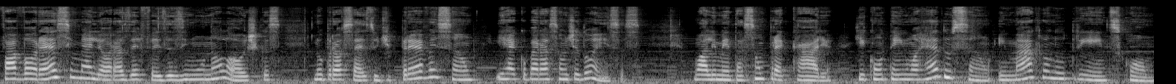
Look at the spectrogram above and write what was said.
favorece melhor as defesas imunológicas no processo de prevenção e recuperação de doenças. Uma alimentação precária que contém uma redução em macronutrientes como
